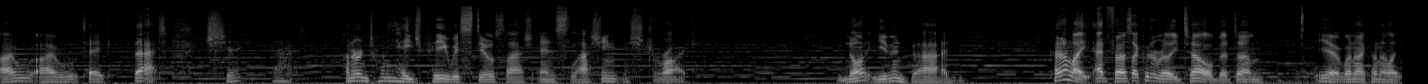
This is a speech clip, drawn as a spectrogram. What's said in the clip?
I will I will take that. Check that. 120 HP with Steel Slash and Slashing Strike. Not even bad. Kind of like, at first I couldn't really tell, but um, yeah, when I kind of like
